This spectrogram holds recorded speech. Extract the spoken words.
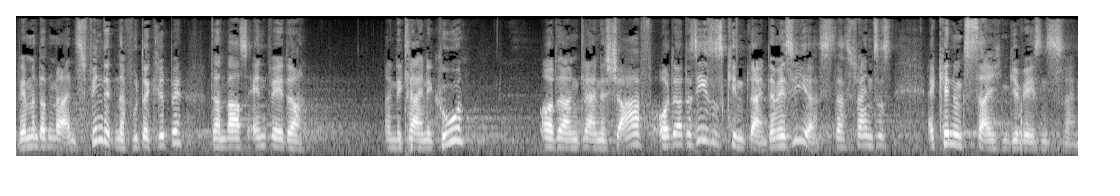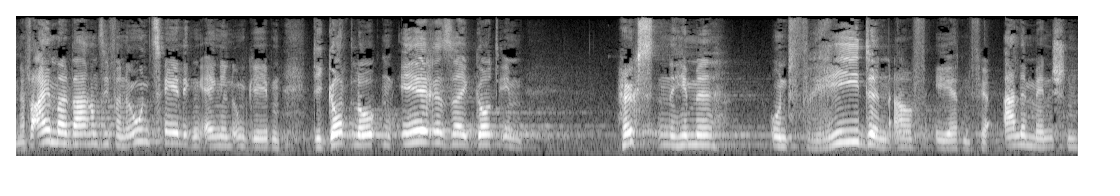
Wenn man dann mal eins findet in der Futterkrippe, dann war es entweder eine kleine Kuh oder ein kleines Schaf oder das Jesuskindlein, der Messias. Das scheint das Erkennungszeichen gewesen zu sein. Auf einmal waren sie von unzähligen Engeln umgeben, die Gott lobten. Ehre sei Gott im höchsten Himmel und Frieden auf Erden für alle Menschen,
